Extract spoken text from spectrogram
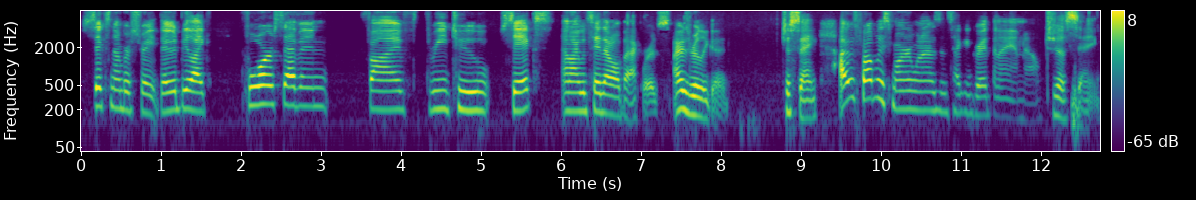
six numbers straight. They would be like four seven five three two six, and I would say that all backwards. I was really good. Just saying. I was probably smarter when I was in second grade than I am now. Just saying.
